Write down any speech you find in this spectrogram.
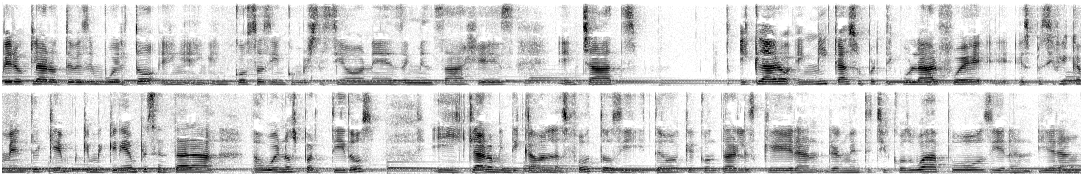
pero claro, te ves envuelto en, en cosas y en conversaciones, en mensajes, en chats. Y claro, en mi caso particular fue eh, específicamente que, que me querían presentar a, a buenos partidos y claro, me indicaban las fotos y, tengo que contarles que eran realmente chicos guapos y eran, y eran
